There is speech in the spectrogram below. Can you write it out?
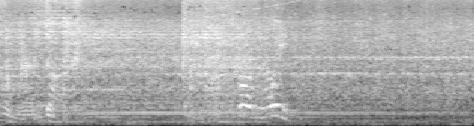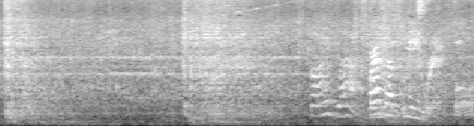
Comrade Dark. Skull's in the lead. Five laps. Five laps to me. Dreadful.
